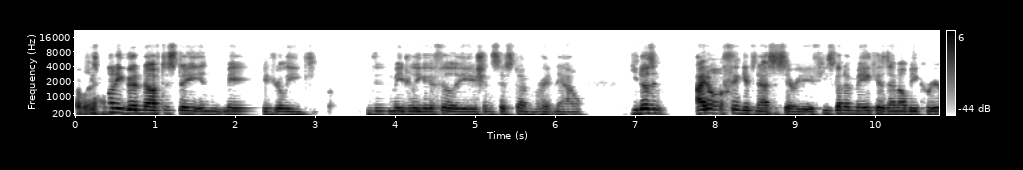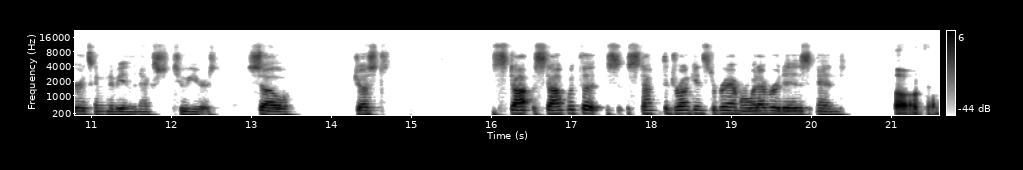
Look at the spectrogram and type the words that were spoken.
all he's right. plenty good enough to stay in major league the major league affiliation system right now he doesn't i don't think it's necessary if he's going to make his mlb career it's going to be in the next two years so just stop stop with the stop with the drunk instagram or whatever it is and Oh, okay.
